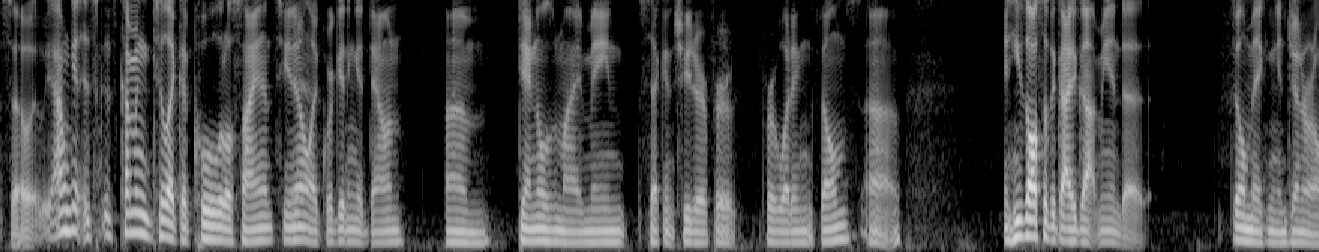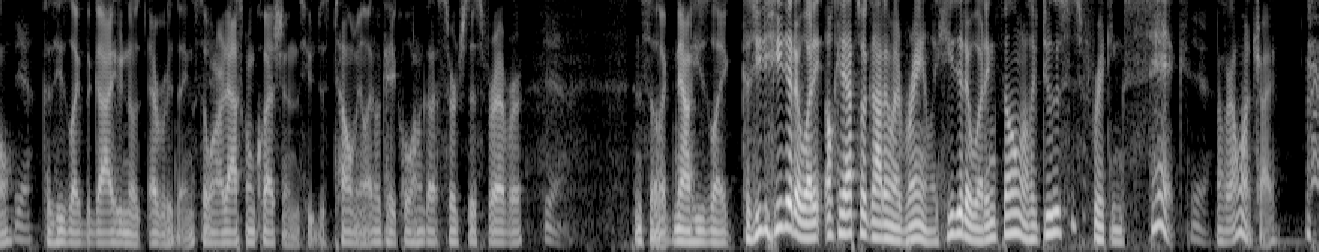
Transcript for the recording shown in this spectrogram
So I'm getting it's it's coming to like a cool little science, you know, Yeah. like we're getting it down. Um, Daniel's my main second shooter for for wedding films, uh, and he's also the guy who got me into filmmaking in general. Yeah. because he's like the guy who knows everything. So when I'd ask him questions, he'd just tell me like, okay, cool, I'm gonna search this forever. yeah. And so like now he's like, cause he he did a wedding. Okay, that's what got in my brain. Like he did a wedding film. I was like, dude, this is freaking sick. Yeah. I was like, I want to try.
